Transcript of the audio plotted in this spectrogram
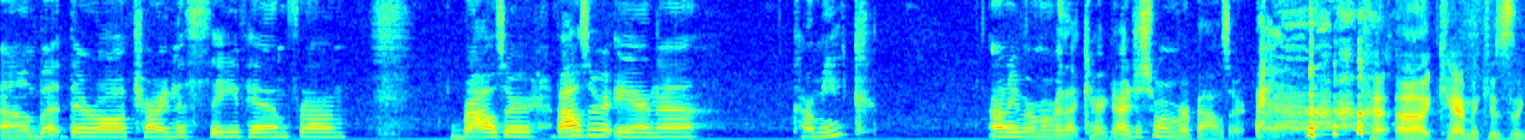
um, but they're all trying to save him from Bowser, Bowser, and uh, Kamek. I don't even remember that character. I just remember Bowser. Ka- uh, Kamek is the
